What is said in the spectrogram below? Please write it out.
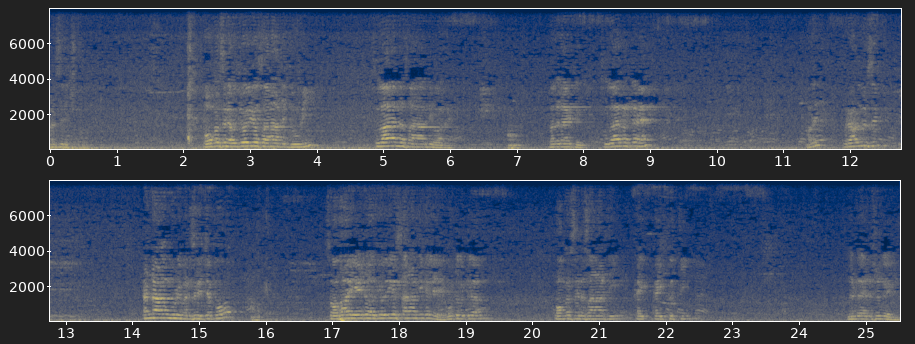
മത്സരിച്ചു. കോൺഗ്രസിന്റെ ഔദ്യോഗിക സ്ഥാനാർത്ഥി ജോണി സുധാകരന്റെ സ്ഥാനാർത്ഥി പറയാം ബദലായിട്ട് സുധാകരന്റെ അത് ഒരാൾ മത്സരിച്ചു രണ്ടാളും കൂടി മത്സരിച്ചപ്പോ സ്വാഭാവികമായിട്ടും ഔദ്യോഗിക സ്ഥാനാർത്ഥിക്കല്ലേ? വോട്ട് കിട്ടുക? കോൺഗ്രസിന്റെ സ്ഥാനാർത്ഥി കൈ കൈപ്പത്തി എന്നിട്ട് ഇലക്ഷൻ കഴിഞ്ഞു.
